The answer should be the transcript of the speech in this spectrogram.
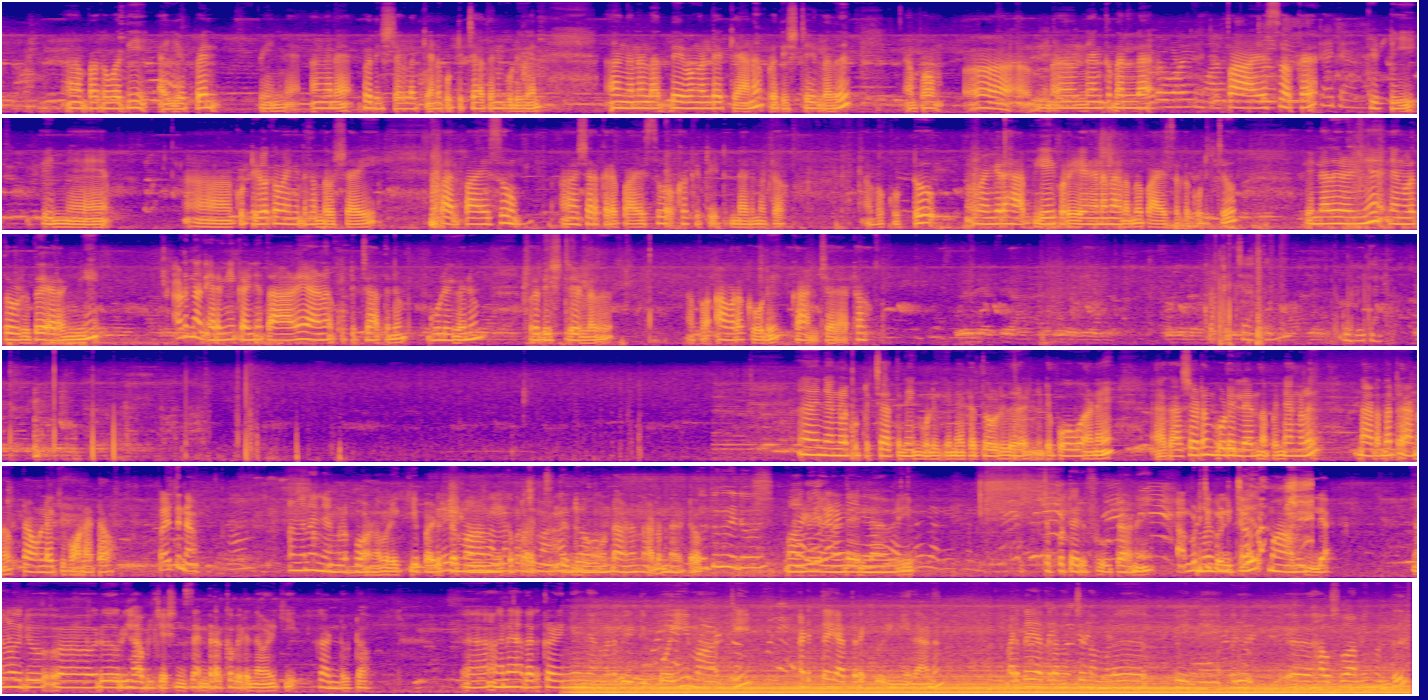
ഭഗവതി അയ്യപ്പൻ പിന്നെ അങ്ങനെ പ്രതിഷ്ഠകളൊക്കെയാണ്. കുട്ടിച്ചാത്തൻ ഗുളികൻ അങ്ങനെയുള്ള ദൈവങ്ങളുടെയൊക്കെയാണ് പ്രതിഷ്ഠയുള്ളത്. അപ്പം ഞങ്ങൾക്ക് നല്ല പായസമൊക്കെ കിട്ടി. പിന്നെ കുട്ടികൾക്ക് ഭയങ്കര സന്തോഷമായി പാൽപ്പായസവും ശർക്കര പായസവും ഒക്കെ കിട്ടിയിട്ടുണ്ടായിരുന്നു കേട്ടോ. അപ്പോൾ കുട്ടു ഭയങ്കര ഹാപ്പിയായി കുറേ അങ്ങനെ നടന്നു പായസമൊക്കെ കുടിച്ചു. പിന്നെ അത് കഴിഞ്ഞ് ഞങ്ങൾ തൊഴുത് ഇറങ്ങി. അവിടെ ഇറങ്ങിക്കഴിഞ്ഞ് താഴെയാണ് കുട്ടിച്ചാത്തനും ഗുളികനും പ്രതിഷ്ഠയുള്ളത്. അപ്പോൾ അവിടെ കൂടി കാണിച്ചു തരാം കേട്ടോ. കുട്ടിച്ചാത്തനും ഗുളികൻ അങ്ങനെ ഞങ്ങൾ കുട്ടിച്ചാത്തനെയും ഗുളികനെയൊക്കെ തൊഴുത് കഴിഞ്ഞിട്ട് പോവുകയാണേ. കാശോട്ടം കൂടെ ഇല്ലായിരുന്നു. അപ്പം ഞങ്ങൾ നടന്നിട്ടാണ് ടൗണിലേക്ക് പോകണം കേട്ടോ പഴുത്തിനോ? അങ്ങനെ ഞങ്ങൾ പോണ വഴിക്ക് പഴുത്ത മാങ്ങയൊക്കെ പറിച്ചിട്ടുള്ളതുകൊണ്ടാണ് നടന്നത് കേട്ടോ മാങ്ങ ഞങ്ങളുടെ എല്ലാവരെയും ഇഷ്ടപ്പെട്ട ഒരു ഫ്രൂട്ടാണ്. വീട്ടിൽ മാവില്ല. ഞങ്ങളൊരു ഒരു റീഹാബിലിറ്റേഷൻ സെന്ററൊക്കെ വരുന്ന വഴിക്ക് കണ്ടു കേട്ടോ അങ്ങനെ അതൊക്കെ കഴിഞ്ഞ് ഞങ്ങൾ വീട്ടിൽ പോയി മാറ്റി അടുത്ത യാത്രയ്ക്ക് ഒരുങ്ങിയതാണ്. അടുത്ത യാത്ര എന്ന് വെച്ചാൽ നമ്മൾ പിന്നെ ഒരു ഹൗസ് വാമിംഗ് ഉണ്ട്.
